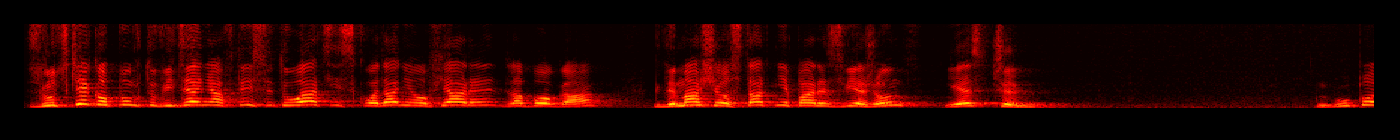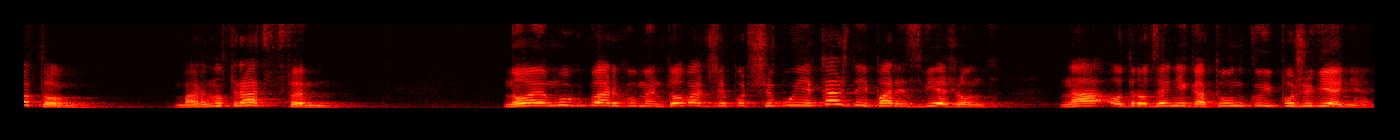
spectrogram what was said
Z ludzkiego punktu widzenia w tej sytuacji składanie ofiary dla Boga, gdy ma się ostatnie pary zwierząt, jest czym? Głupotą, marnotrawstwem. Noe mógłby argumentować, że potrzebuje każdej pary zwierząt na odrodzenie gatunku i pożywienie.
